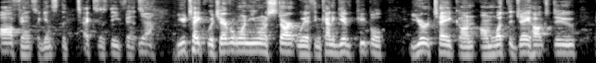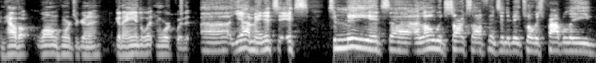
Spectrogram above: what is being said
offense against the Texas defense. Yeah. You take whichever one you want to start with, and kind of give people your take on on what the Jayhawks do and how the Longhorns are gonna gonna handle it and work with it. Uh, yeah, I mean, it's it's to me, it's uh, along with Sark's offense in the Big 12, it's probably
